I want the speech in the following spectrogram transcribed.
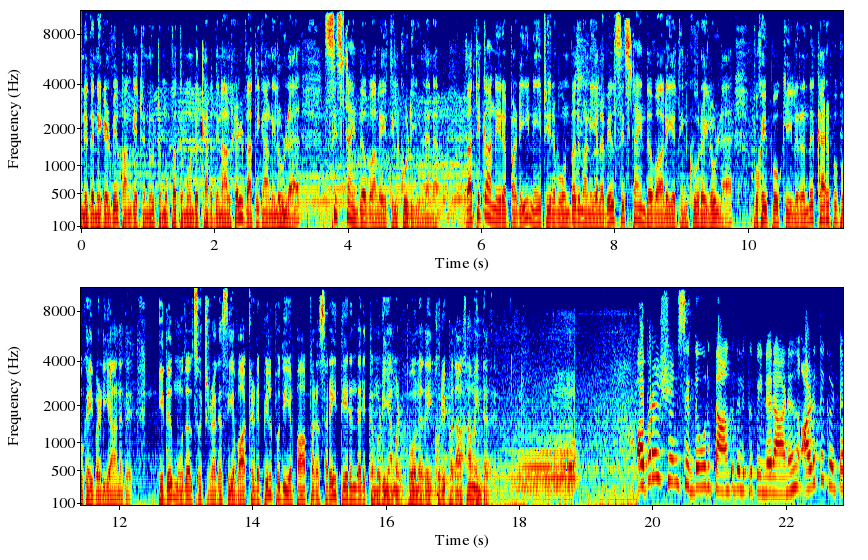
புனித நிகழ்வில் பங்கேற்ற நூற்று முப்பத்தி மூன்று கருதினால்கள் வத்திகானில் உள்ள சிஸ்டைன் தேவாலயத்தில் கூடியுள்ளனர். வத்திகான் நேரப்படி நேற்றிரவு ஒன்பது மணியளவில் சிஸ்டைன் தேவாலயத்தின் கூரையில் உள்ள புகைப்போக்கியிலிருந்து கருப்பு புகை வழியானது இது முதல் சுற்று ரகசிய வாக்கெடுப்பில் புதிய பாப்பரசரை தேர்ந்தெடுக்க முடியாமல் போனதை குறிப்பதாக அமைந்தது. ஆபரேஷன் சித்தூர் தாக்குதலுக்கு பின்னரான அடுத்த கட்ட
